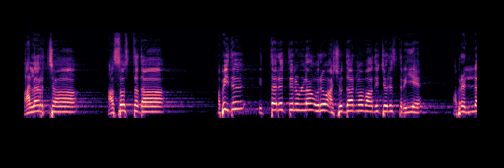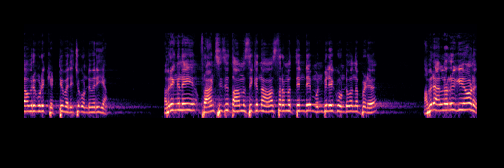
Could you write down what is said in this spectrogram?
അലർച്ച അസ്വസ്ഥത. അപ്പൊ ഇത് ഇത്തരത്തിലുള്ള ഒരു അശുദ്ധാത്മാവ് ബാധിച്ച ഒരു സ്ത്രീയെ അവരെല്ലാവരും കൂടി കെട്ടി വലിച്ചു കൊണ്ടുവരിക. അവരിങ്ങനെ ഫ്രാൻസിസ് താമസിക്കുന്ന ആശ്രമത്തിന്റെ മുൻപിലേക്ക് കൊണ്ടുവന്നപ്പോഴ് അവരലറുകയാണ്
